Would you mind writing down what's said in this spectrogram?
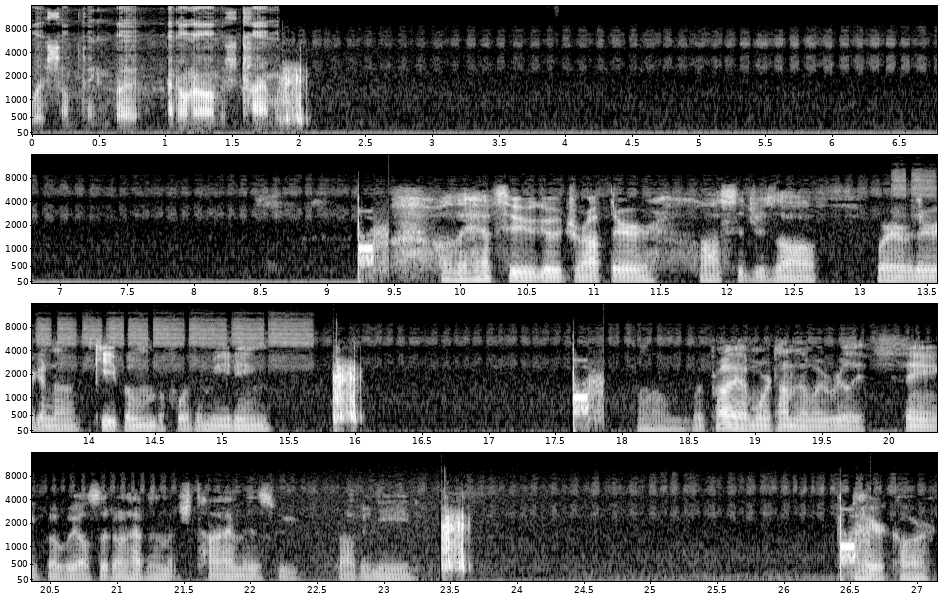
Or something, but I don't know how much time we Well, they have to go drop their hostages off wherever they're gonna keep them before the meeting. Um, we probably have more time than we really think, but we also don't have as much time as we probably need. I hear a car.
